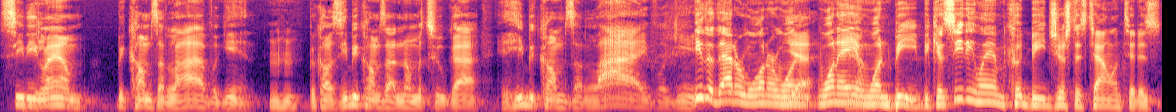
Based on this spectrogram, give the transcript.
CeeDee Lamb becomes alive again Mm-hmm. because he becomes our number two guy. And he becomes alive again. Either that or one or one Yeah, one A yeah. and one B because CeeDee Lamb could be just as talented as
